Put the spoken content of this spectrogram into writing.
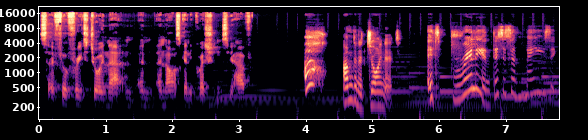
so feel free to join that and, and, and ask any questions you have. Oh, I'm going to join it. It's brilliant. This is amazing.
